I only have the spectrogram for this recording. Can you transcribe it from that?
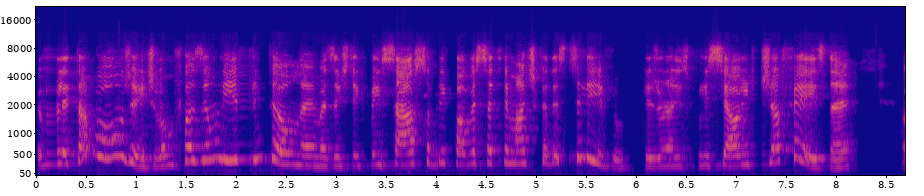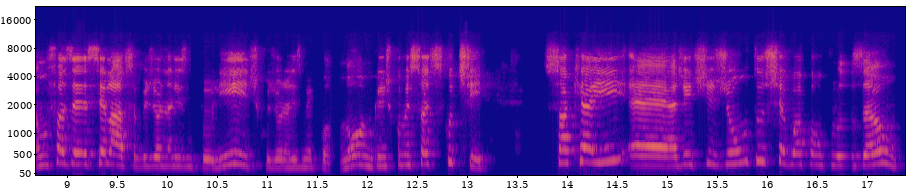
Eu falei, tá bom, gente, vamos fazer um livro então, né? Mas a gente tem que pensar sobre qual vai ser a temática desse livro, porque jornalismo policial a gente já fez, né? Vamos fazer, sei lá, sobre jornalismo político, jornalismo econômico, a gente começou a discutir. Só que aí é, a gente juntos chegou à conclusão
